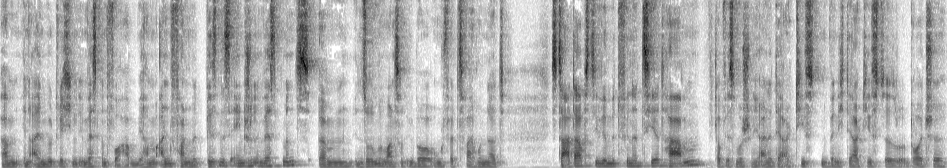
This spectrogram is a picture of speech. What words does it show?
ähm, in allen möglichen Investmentvorhaben. Wir haben angefangen mit Business Angel Investments. Ähm, in Summe waren es dann über ungefähr 200 Startups, die wir mitfinanziert haben. Ich glaube, wir sind wahrscheinlich einer der aktivsten, wenn nicht der aktivste so deutsche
